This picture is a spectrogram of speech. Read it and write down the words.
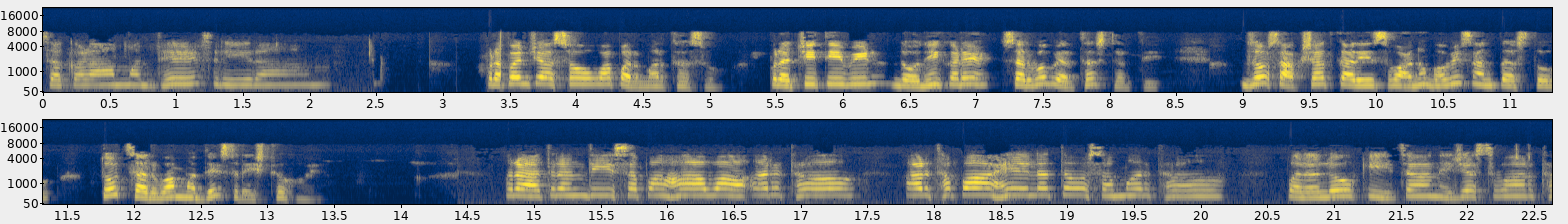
सकळामध्ये श्रीराम. प्रपंच असो वा परमार्थ असो प्रचिती विण दोन्हीकडे सर्व व्यर्थच ठरते. जो साक्षात्कारी स्वानुभवी संत असतो तोच सर्वांमध्ये श्रेष्ठ होय. रात्रंदिस पहावा अर्थ अर्थ पाहेल तो समर्थ. परलोकीचा निजस्वार्थ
